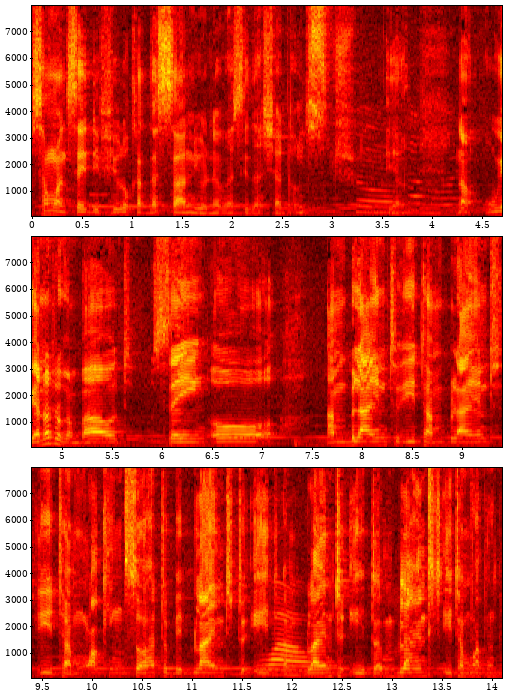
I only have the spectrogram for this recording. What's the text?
someone said, if you look at the sun, you'll never see the shadows. It's true. Yeah. Now, we are not talking about saying, oh, I'm blind to eat, I'm blind to eat, I'm working so hard to be blind to eat, Wow. I'm blind to eat, I'm blind to eat, I'm working.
